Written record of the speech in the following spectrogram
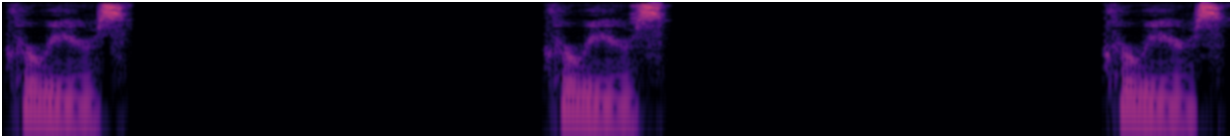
careers. Careers. Careers.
